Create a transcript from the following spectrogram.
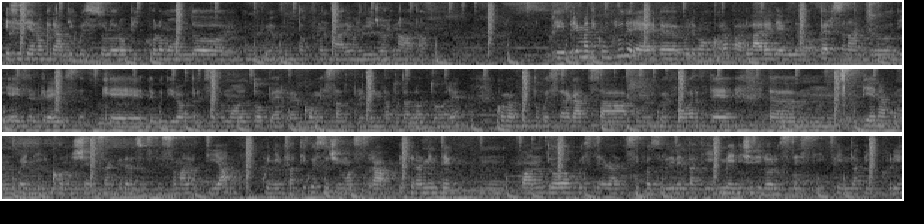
e si siano creati questo loro piccolo mondo con cui appunto affrontare ogni giornata. E prima di concludere eh, volevo ancora parlare del personaggio di Hazel Grace, che devo dire ho apprezzato molto per come è stato presentato dall'autore, come appunto questa ragazza comunque forte, ehm, piena comunque di conoscenza anche della sua stessa malattia, quindi infatti questo ci mostra letteralmente mh, quanto questi ragazzi fossero diventati medici di loro stessi fin da piccoli,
